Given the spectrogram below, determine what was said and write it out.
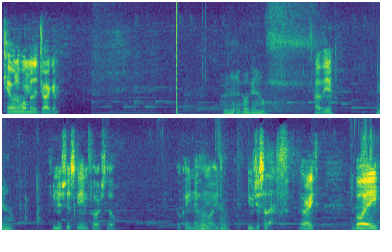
Kill the one with the dragon. Alright, I gotta go. Have you? Yeah. Finish this game first though. Okay, never mind. You just left. Alright. Boy.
